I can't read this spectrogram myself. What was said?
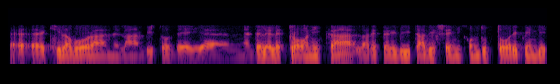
eh, chi lavora nell'ambito dei, eh, dell'elettronica, la reperibilità dei semiconduttori, quindi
